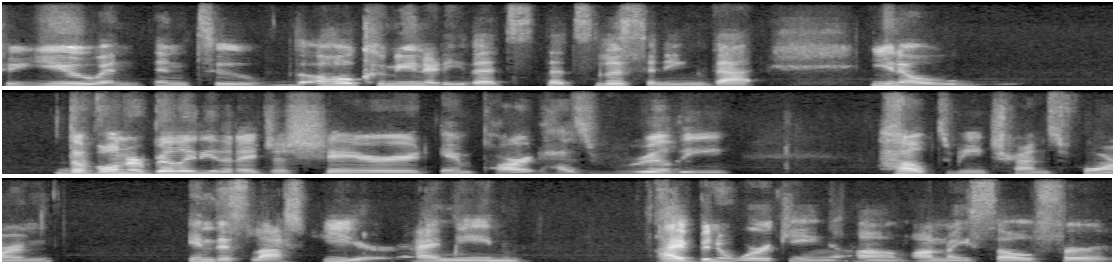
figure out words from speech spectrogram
to you and, and to the whole community that's that's listening that you know the vulnerability that i just shared in part has really helped me transform in this last year. I mean, I've been working um, on myself for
